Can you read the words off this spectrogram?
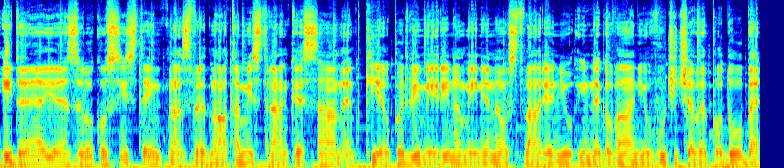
Ideja je zelo konsistentna z vrednotami stranke same, ki je v prvi meri namenjena ustvarjanju in negovanju Vučićeve podobe,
